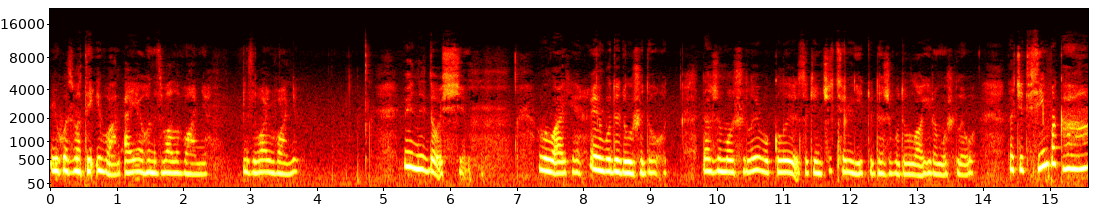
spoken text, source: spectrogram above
Його звати Іван, а я його назвала Ваня. Називаю Ваня. Він і досі в лагері. Він буде дуже довго. Даже можливо, коли закінчиться літо, даже буде в лагері, можливо. Значить, всім пока!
